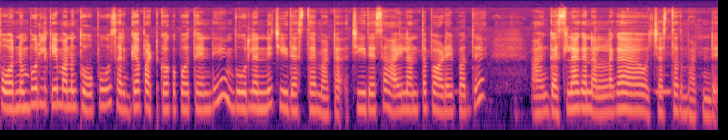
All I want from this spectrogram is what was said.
పూర్ణం బూర్లకి మనం తోపు సరిగ్గా పట్టుకోకపోతే అండి బూర్లన్నీ చీదేస్తాయి అన్నమాట. చీదేసి ఆయిల్ అంతా పాడైపోద్ది. గసిలాగా నల్లగా వచ్చేస్తుంది అన్నమాట అండి.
